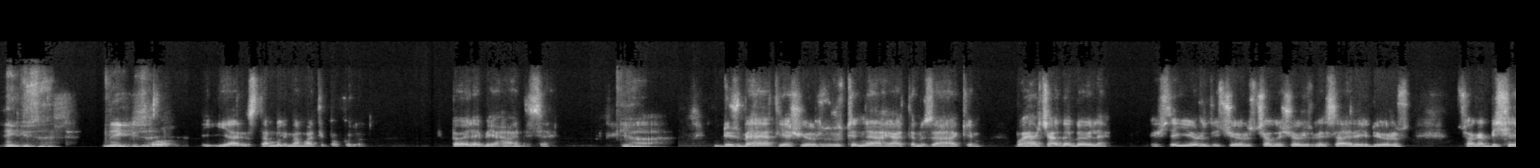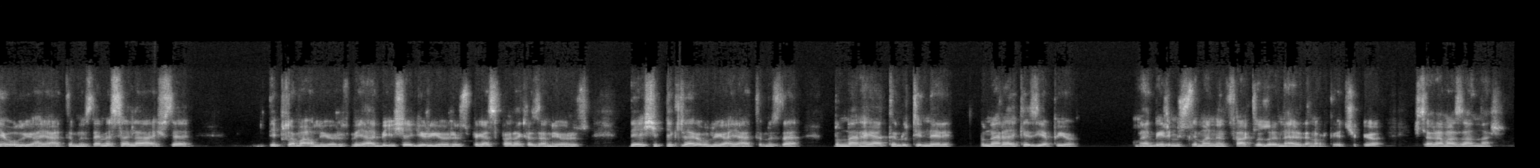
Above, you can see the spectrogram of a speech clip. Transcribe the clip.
Ne güzel, ne güzel. Bu yer İstanbul İmam Hatip Okulu. Böyle bir hadise. Ya. Düz bir hayat yaşıyoruz, rutinler hayatımıza hakim. Bu her çağda böyle. İşte yiyoruz, içiyoruz, çalışıyoruz vesaire ediyoruz. Sonra bir şey oluyor hayatımızda. Mesela işte diploma alıyoruz veya bir işe giriyoruz, biraz para kazanıyoruz. Değişiklikler oluyor hayatımızda. Bunlar hayatın rutinleri. Bunlar herkes yapıyor. Ama bir Müslümanın farklılığı nereden ortaya çıkıyor? İşte Ramazanlar.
